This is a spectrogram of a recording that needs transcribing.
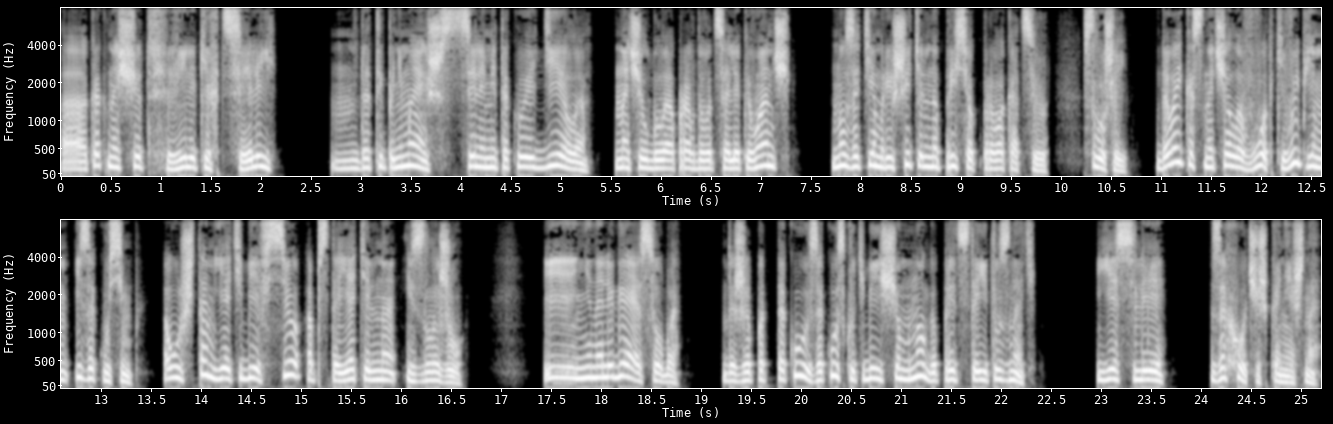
А как насчет великих целей? Да ты понимаешь, с целями такое дело. Начал было оправдываться Олег Иванович, но затем решительно присек провокацию. Слушай, давай-ка сначала водки выпьем и закусим, а уж там я тебе все обстоятельно изложу. И не налегай особо, даже под такую закуску тебе еще много предстоит узнать. Если захочешь, конечно.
